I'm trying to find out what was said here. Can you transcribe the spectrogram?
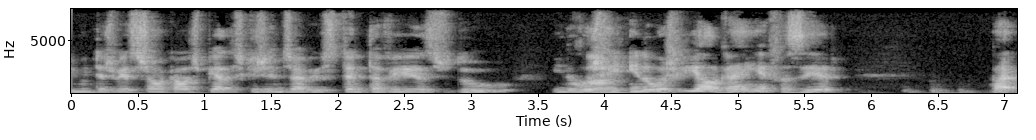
muitas vezes são aquelas piadas que a gente já viu 70 vezes do. Ainda hoje, vi, ainda hoje vi alguém a fazer. Pá,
